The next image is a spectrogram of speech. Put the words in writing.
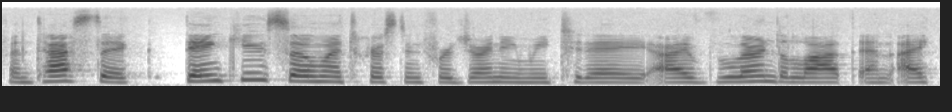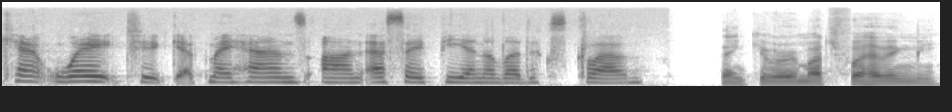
Fantastic. Thank you so much, Kristian, for joining me today. I've learned a lot and I can't wait to get my hands on SAP Analytics Cloud. Thank you very much for having me.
